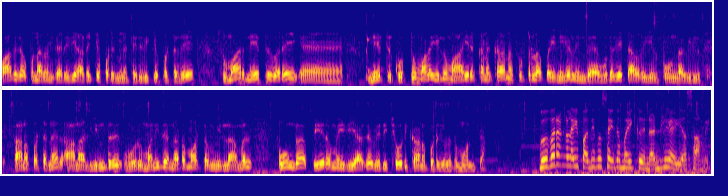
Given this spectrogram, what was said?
பாதுகாப்பு நலன் கருதி அடைக்கப்படும் என தெரிவிக்கப்பட்டது. சுமார் நேற்று வரை நேற்று கொட்டு மலையிலும் ஆயிரக்கணக்கான சுற்றுலா பயணிகள் இந்த உதகை தாவரியல் பூங்காவில் காணப்பட்டனர். ஆனால் இன்று ஒரு மனித நடமாட்டம் இல்லாமல் பூங்கா பேரமைதியாக வெறிச்சோடி காணப்படுகிறது மோனிகா. விவரங்களை பதிவு செய்தமைக்கு நன்றி ஐயாசாமி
